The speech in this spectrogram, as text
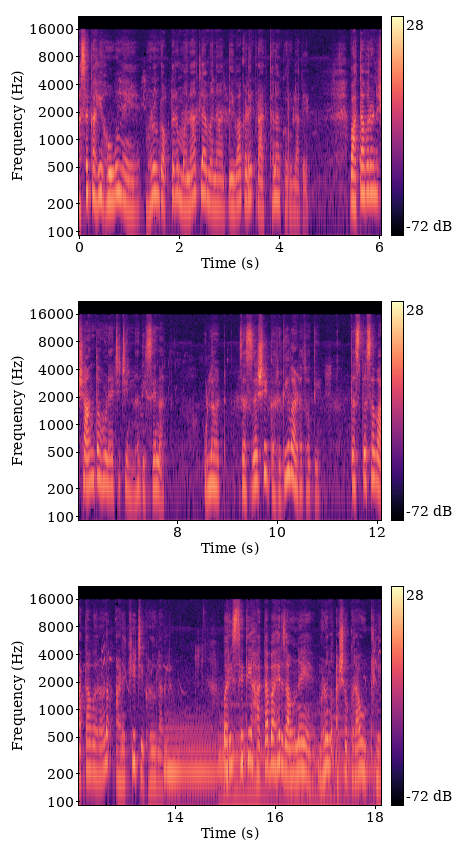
असं काही होऊ नये म्हणून डॉक्टर मनातल्या मनात देवाकडे प्रार्थना करू लागले. वातावरण शांत होण्याची चिन्ह दिसेनात. उलट जसजशी गर्दी वाढत होती तसतसं वातावरण आणखी चिघळू लागलं. परिस्थिती हाताबाहेर जाऊ नये म्हणून अशोकराव उठले.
